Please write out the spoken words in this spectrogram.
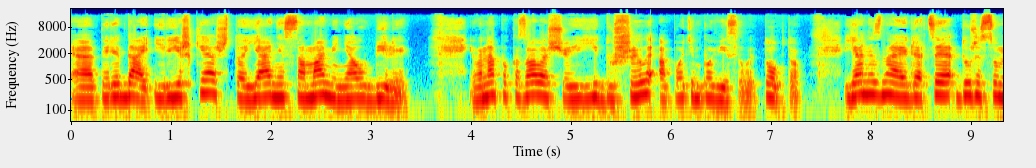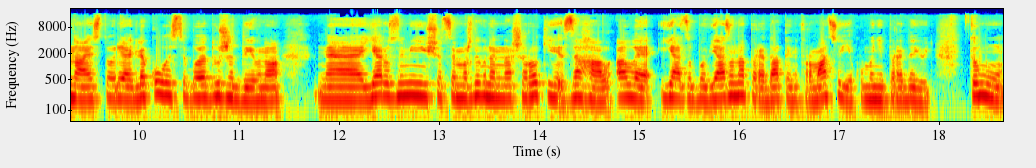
е, передай Ірішке, що я не сама мене убили. І вона показала, що її душили, а потім повісили. Тобто, я не знаю, для це дуже сумна історія. Для когось це буде дуже дивно. Е, Я розумію, що це можливо не на широкий загал, але я зобов'язана передати інформацію, яку мені передають. Тому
